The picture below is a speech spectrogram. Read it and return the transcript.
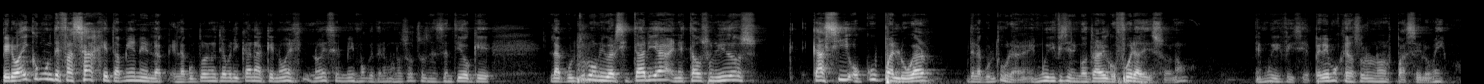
Pero hay como un desfasaje también en la, en la, cultura norteamericana que no es, no es el mismo que tenemos nosotros, en el sentido que la cultura universitaria en Estados Unidos casi ocupa el lugar de la cultura. Es muy difícil encontrar algo fuera de eso, ¿no? Es muy difícil. Esperemos que a nosotros no nos pase lo mismo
